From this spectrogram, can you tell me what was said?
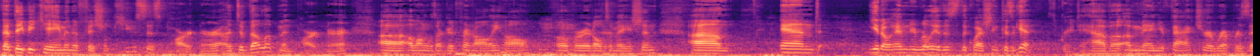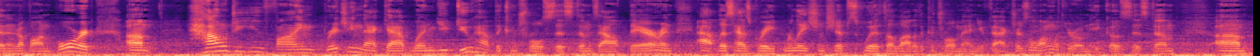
that they became an official QSys partner, a development partner, uh, along with our good friend Ollie Hall over at Ultimation. Um, and you know, and really, this is the question because again, it's great to have a, a manufacturer representative on board. Um, how do you find bridging that gap when you do have the control systems out there? And atlas has great relationships with a lot of the control manufacturers along with your own ecosystem. Um,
